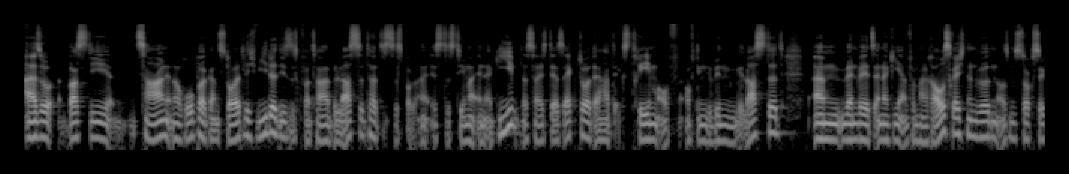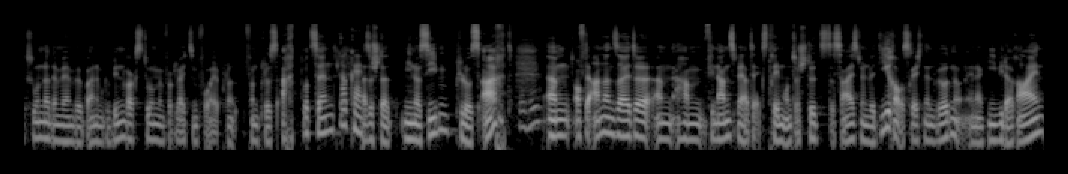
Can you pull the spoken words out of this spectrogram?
Also, was die Zahlen in Europa ganz deutlich wieder dieses Quartal belastet hat, ist das, ist das Thema Energie. Das heißt, der Sektor, der hat extrem auf, auf den Gewinnen gelastet. Ähm, wenn wir jetzt Energie einfach mal rausrechnen würden aus dem Stock 600, dann wären wir bei einem Gewinnwachstum im Vergleich zum Vorjahr von plus 8 Prozent. Okay. Also statt minus 7 plus 8. Mhm. Ähm, auf der anderen Seite ähm, haben Finanzwerte extrem unterstützt. Das heißt, wenn wir die rausrechnen würden und Energie wieder rein,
